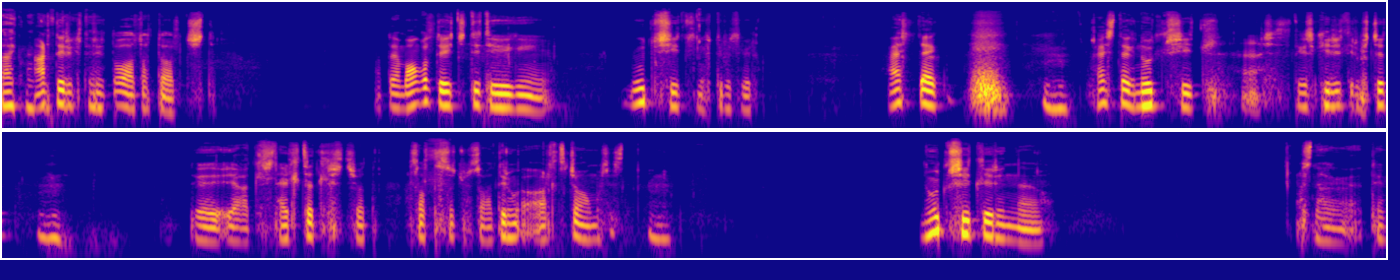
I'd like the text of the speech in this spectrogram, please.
лайк маа. Ард иргэдтэй дуу хоолойтой болж дээ. Одоо Монголд HD TV-гийн нүүдэл шийдэл нэвтрүүлгээр хаштаг хаштаг нүүдэл шийдэл тэгэж кириллэр бичээд тэгээ ягаад л харилцаад л шууд асуулт асууж босоо тэр оролцож байгаа хүмүүс байсан. Нүүдэл шийдлэр энэ бас нэг тийм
